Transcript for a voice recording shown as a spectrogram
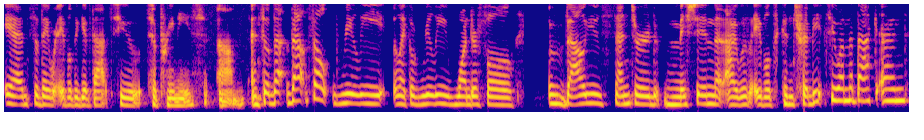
and so they were able to give that to to preemies, um, and so that that felt really like a really wonderful values centered mission that I was able to contribute to on the back end.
